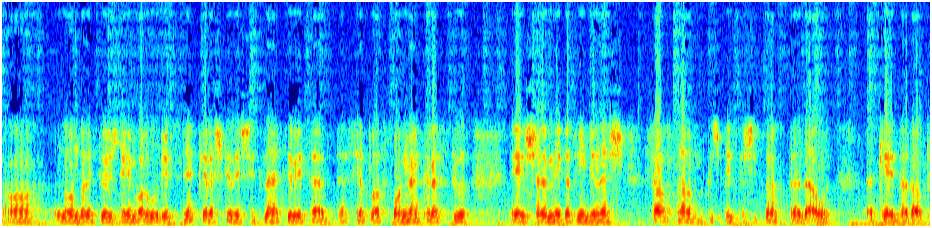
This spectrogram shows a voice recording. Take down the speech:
a londoni tőzsdén való részvények kereskedését lehetővé te- teszi a platformján keresztül, és még az ingyenes felhasználóknak is biztosítanak például két darab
